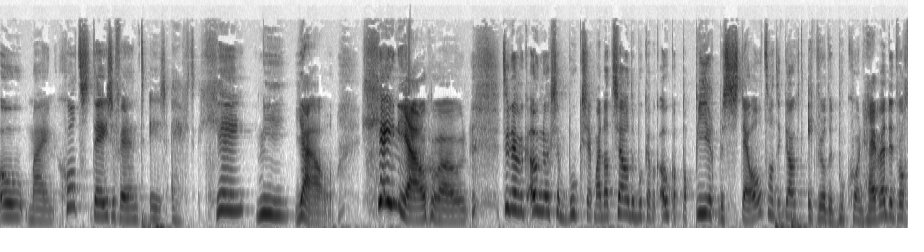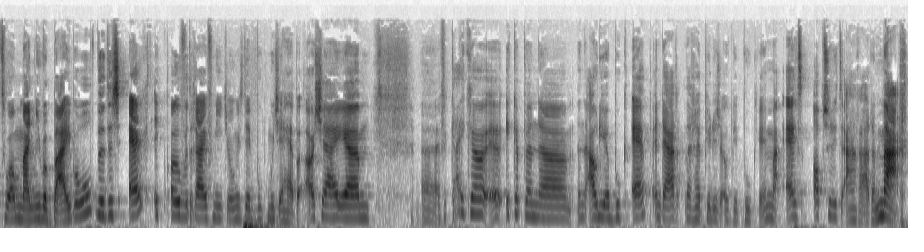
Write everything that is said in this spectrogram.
oh mijn god, deze vent is echt geniaal. Geniaal gewoon. Toen heb ik ook nog zijn boek, zeg maar, datzelfde boek heb ik ook op papier besteld. Want ik dacht, ik wil dit boek gewoon hebben. Dit wordt gewoon mijn nieuwe Bijbel. Dit is echt, ik overdrijf niet, jongens. Dit boek moet je hebben. Als jij, um, uh, even kijken. Uh, ik heb een, uh, een audioboek-app en daar, daar heb je dus ook dit boek in. Maar echt absoluut aanraden. Maar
